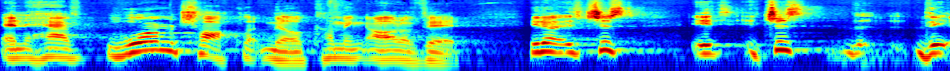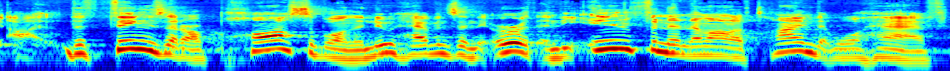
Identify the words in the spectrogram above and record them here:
and have warm chocolate milk coming out of it. You know, it's just it's, it's just the, the, uh, the things that are possible in the new heavens and the earth and the infinite amount of time that we'll have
